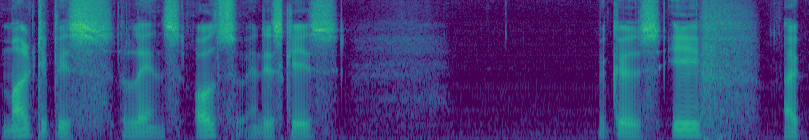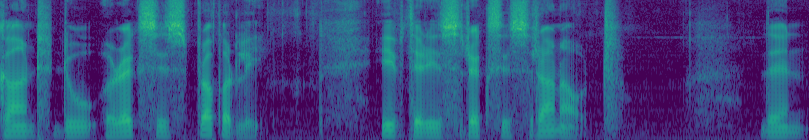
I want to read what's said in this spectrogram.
multi-piece lens also in this case because if I can't do rhexis properly if there is rhexis run out then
